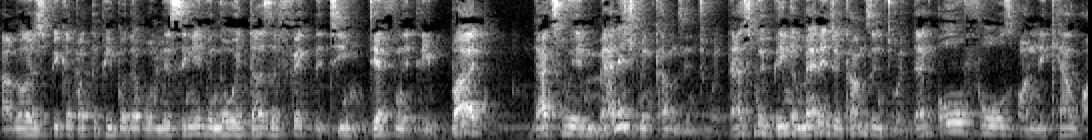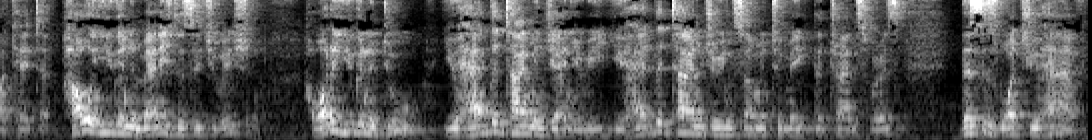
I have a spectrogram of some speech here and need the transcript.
I'm not going to speak about the people that were missing, even though it does affect the team definitely. But that's where management comes into it. That's where being a manager comes into it. That all falls on Mikel Arteta. How are you going to manage the situation? What are you going to do? You had the time in January. You had the time during summer to make the transfers. This is what you have.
